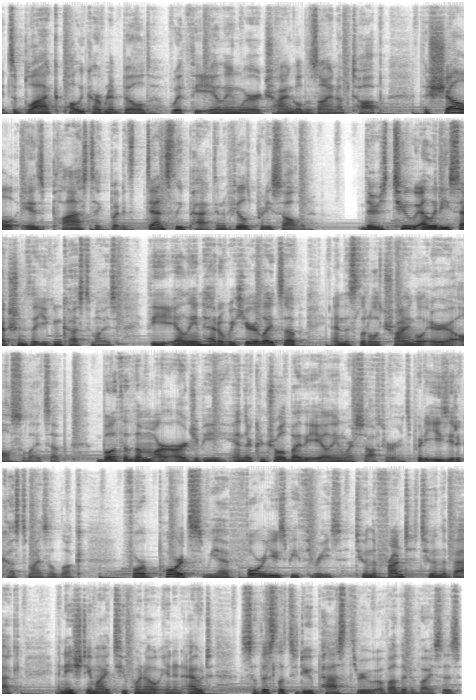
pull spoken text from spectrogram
It's a black polycarbonate build with the Alienware triangle design up top. The shell is plastic, but it's densely packed and it feels pretty solid. There's two LED sections that you can customize. The alien head over here lights up, and this little triangle area also lights up. Both of them are RGB, and they're controlled by the Alienware software. It's pretty easy to customize the look. For ports, we have four USB 3s, two in the front, two in the back, and HDMI 2.0 in and out, so this lets you do pass-through of other devices.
